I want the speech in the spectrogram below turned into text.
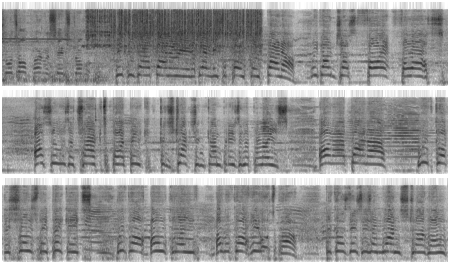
So it's all part of the same struggle. This is our banner here, the Bentley Supporters banner. We don't just fight for us. Us who was attacked by big construction companies and the police. On our banner, we've got the Shrewsbury Pickets, we've got Orgreave, and we've got Hillsborough because this isn't one struggle,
